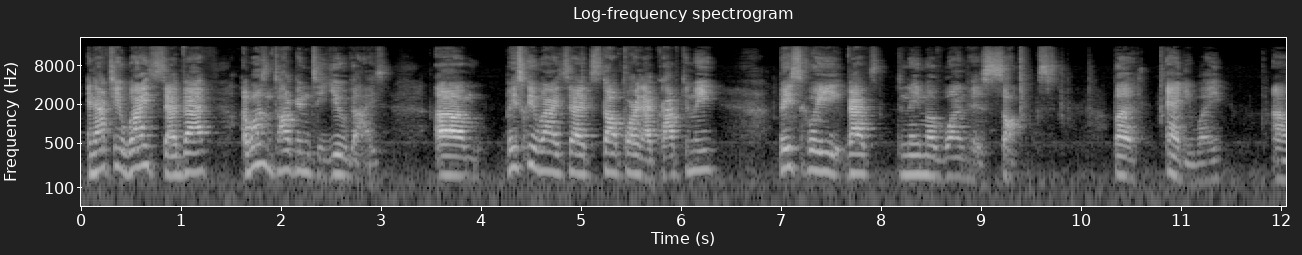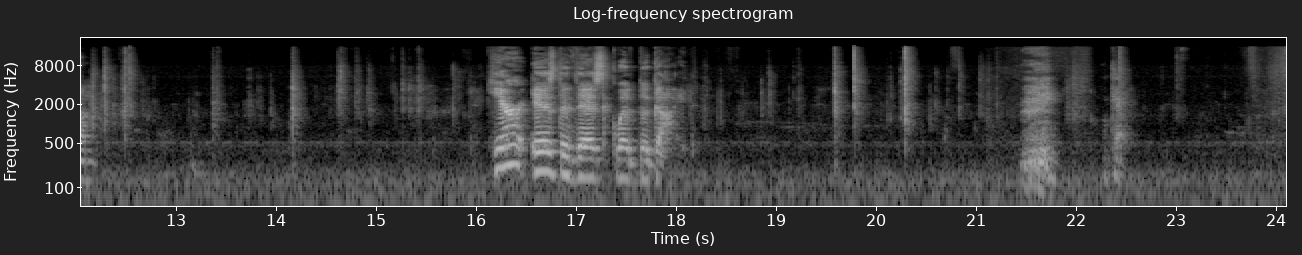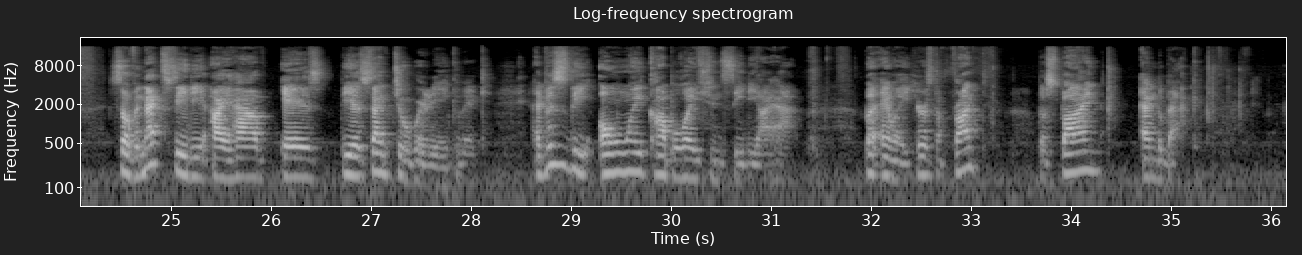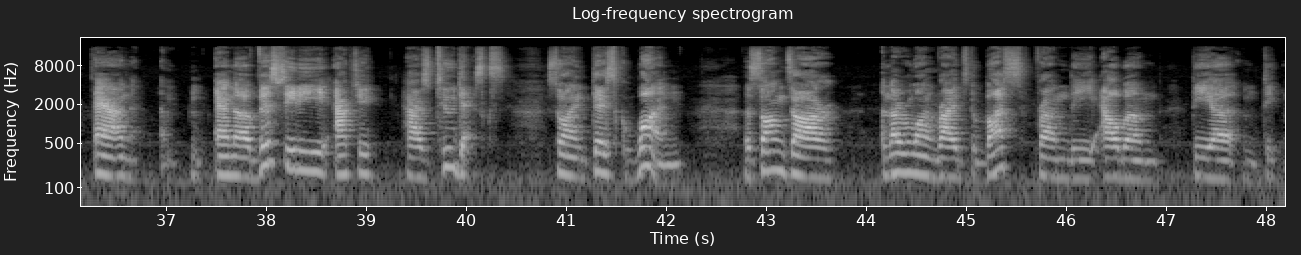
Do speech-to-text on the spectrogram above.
And actually, when I said that, I wasn't talking to you guys. Um, basically, when I said Stop Pouring That Crap to Me, basically, that's the name of one of his songs. But anyway, um, here is the disc with the guide. okay. So the next CD I have is The Essential Al And this is the only compilation CD I have. But anyway, here's the front, the spine, and the back. And and uh, this CD actually has two discs. So on disc one, the songs are Another One Rides the Bus from the album, the uh, the,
